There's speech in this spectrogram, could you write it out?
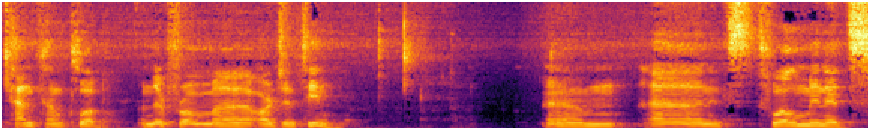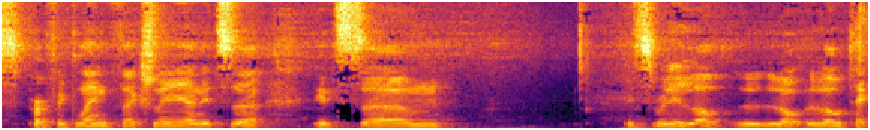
Can Can Club, and they're from uh, Argentina. Um, and it's 12 minutes, perfect length actually, and it's uh, it's um, it's really low, low, low tech,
